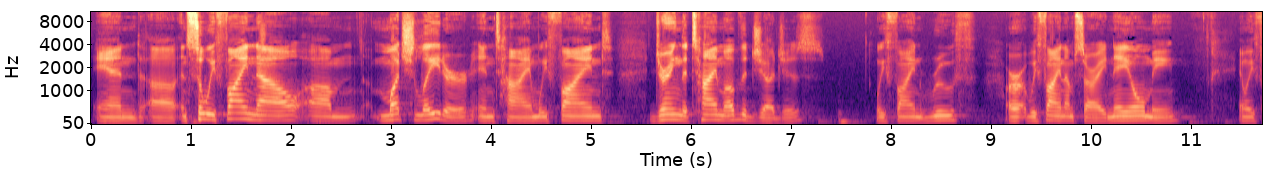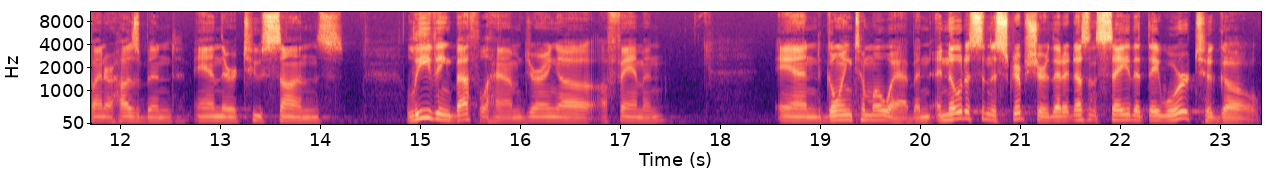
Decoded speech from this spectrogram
And, uh, and so we find now, um, much later in time, we find during the time of the judges, we find Ruth, or we find, I'm sorry, Naomi, and we find her husband and their two sons leaving Bethlehem during a, a famine and going to Moab. And, and notice in the scripture that it doesn't say that they were to go.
